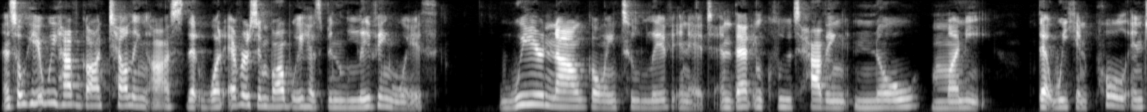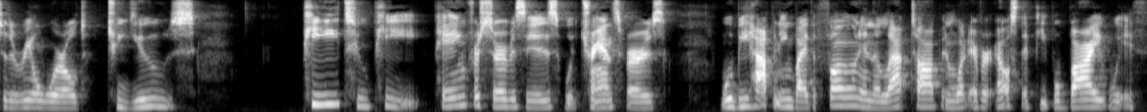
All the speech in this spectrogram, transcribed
And so here we have God telling us that whatever Zimbabwe has been living with we're now going to live in it. And that includes having no money that we can pull into the real world to use. P2P, paying for services with transfers, will be happening by the phone and the laptop and whatever else that people buy with.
